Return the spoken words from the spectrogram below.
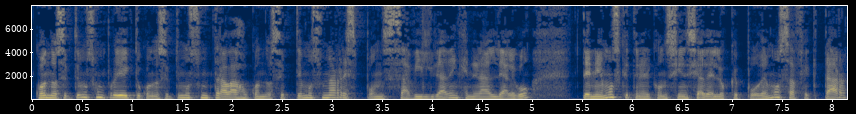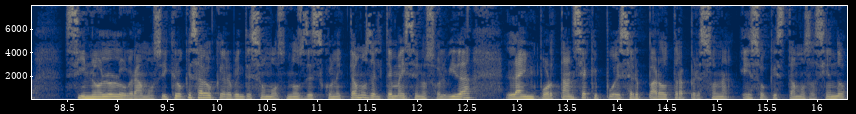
cuando aceptemos un proyecto, cuando aceptemos un trabajo, cuando aceptemos una responsabilidad en general de algo, tenemos que tener conciencia de lo que podemos afectar si no lo logramos. Y creo que es algo que de repente somos, nos desconectamos del tema y se nos olvida la importancia que puede ser para otra persona eso que estamos haciendo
